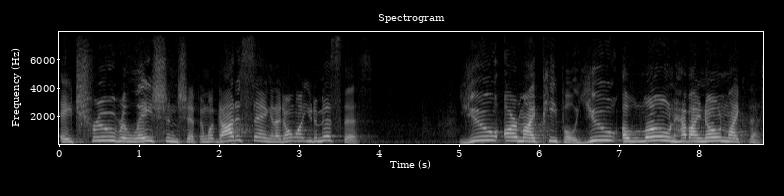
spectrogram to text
a true relationship. And what God is saying, and I don't want you to miss this you are my people. You alone have I known like this.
